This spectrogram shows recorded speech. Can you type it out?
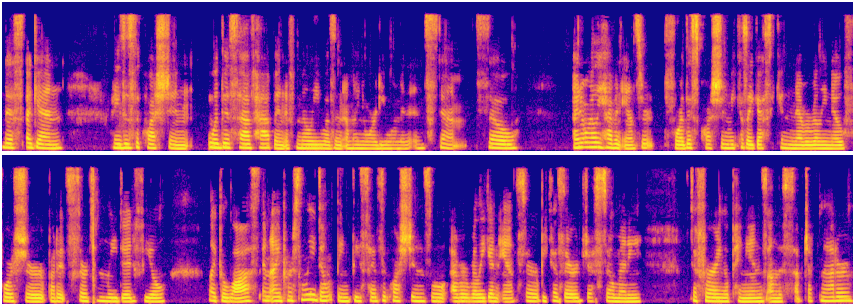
This, again, raises the question would this have happened if Millie wasn't a minority woman in STEM? So, I don't really have an answer for this question because I guess you can never really know for sure, but it certainly did feel like a loss. And I personally don't think these types of questions will ever really get an answer because there are just so many differing opinions on this subject matter.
